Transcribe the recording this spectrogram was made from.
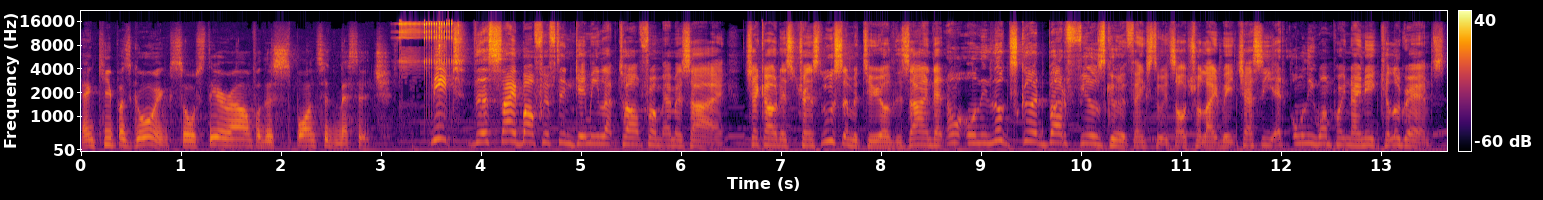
and keep us going. So stay around for this sponsored message. Meet the Cyborg 15 gaming laptop from MSI. Check out its translucent material design that not only looks good but feels good thanks to its ultra lightweight chassis at only 1.98 kilograms.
